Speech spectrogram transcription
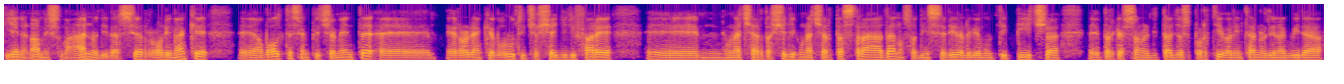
piene, no? insomma, hanno diversi errori, ma anche eh, a volte semplicemente eh, errori anche voluti, cioè scegli di fare eh, una certa, scegli una certa strada, non so, di inserire le vie multipitch eh, perché sono di taglio sportivo all'interno di una guida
